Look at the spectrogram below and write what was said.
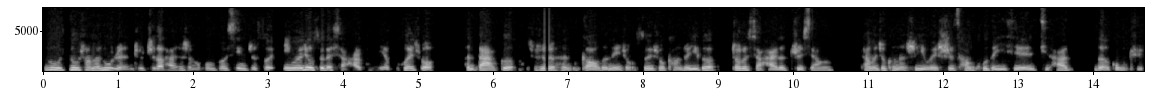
路路上的路人就知道他是什么工作性质，所以因为六岁的小孩可能也不会说很大个，就是很高的那种，所以说扛着一个照着小孩的纸箱。他们就可能是以为是仓库的一些其他的工具。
